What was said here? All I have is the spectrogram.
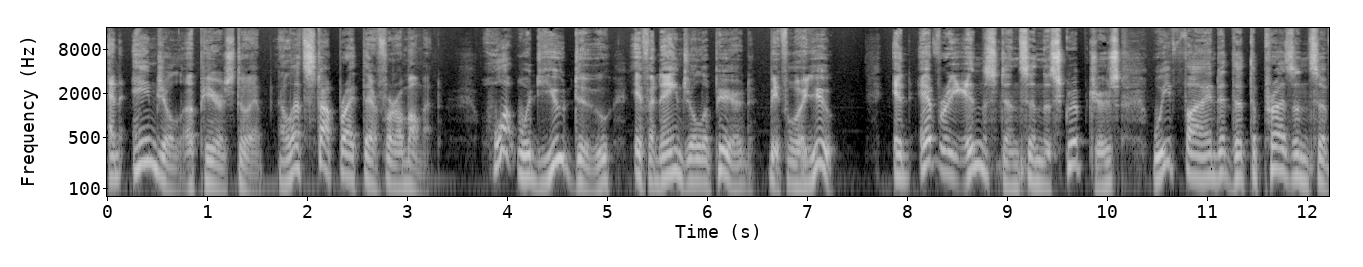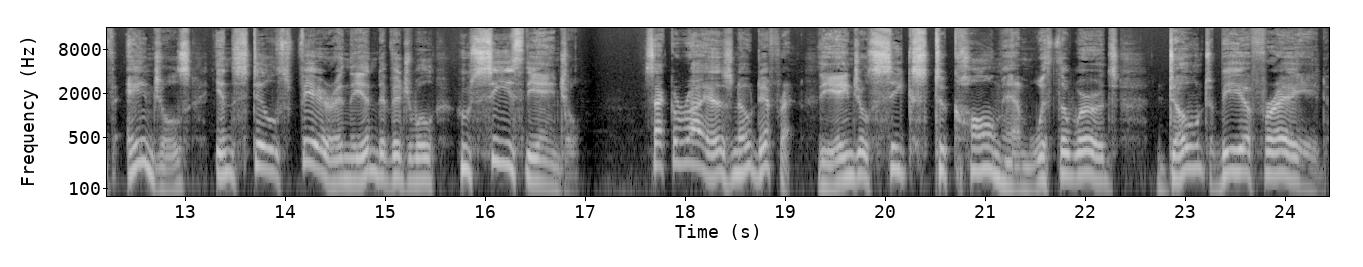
an angel appears to him. Now let's stop right there for a moment. What would you do if an angel appeared before you? In every instance in the scriptures, we find that the presence of angels instills fear in the individual who sees the angel. Zechariah is no different. The angel seeks to calm him with the words, Don't be afraid.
